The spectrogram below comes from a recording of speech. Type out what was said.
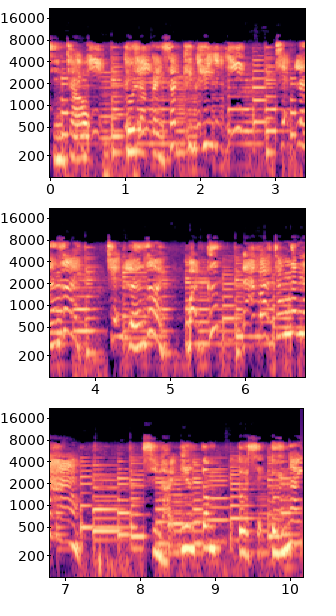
Xin chào, tôi là cảnh sát Kiki. Chuyện lớn rồi, chuyện lớn rồi. Bọn cướp đã vào trong ngân hàng. Xin hãy yên tâm, tôi sẽ tới ngay.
